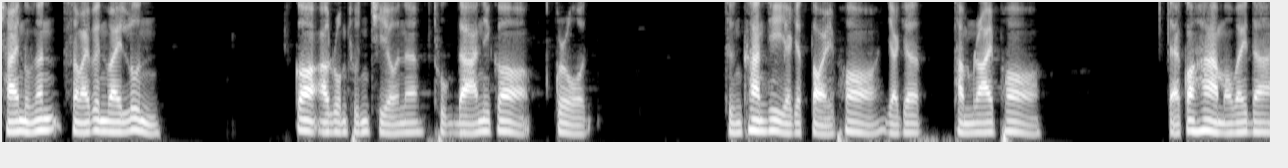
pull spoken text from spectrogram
ชายหนุ่มนั้นสมัยเป็นวัยรุ่น ก็อารมณ์ฉุนเฉียวนะ ถูกด่านี่ก็โกรธ ถึงขั้นที่อยากจะต่อยพ่อ อยากจะทำร้ายพ่อ แต่ก็ห้ามเอาไว้ได้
